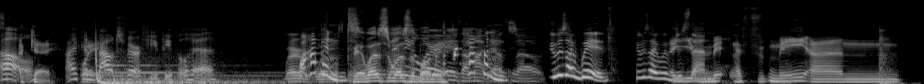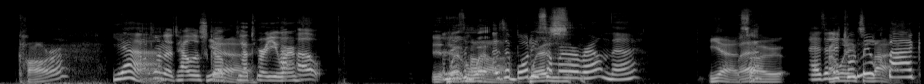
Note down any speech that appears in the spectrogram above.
Oh, Okay, I can wait. vouch for a few people here. Where, What where was happened? Yeah, where's, where's the Depending on where body? it is, I might be able happened? Who was I with? Who was I with Are just you then? me, uh, me and Kara? I was on Yeah. a telescope. Yeah. That's where you were. Oh, There's, a, where- there's a body where's- somewhere around there. Yeah, Where? so there's a I little milk lab. bag.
